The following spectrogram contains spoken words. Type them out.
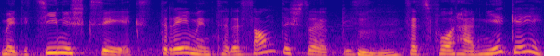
medizinisch gesehen extrem interessant ist, so etwas. Das hat es vorher nie gegeben.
